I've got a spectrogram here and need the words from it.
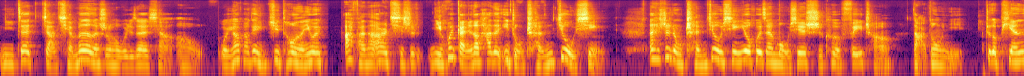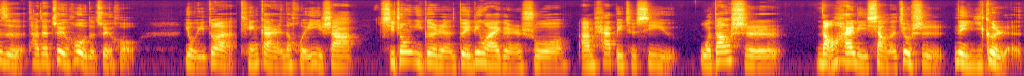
你在讲前半段的时候，我就在想，哦，我要不要给你剧透呢？因为《阿凡达二》其实你会感觉到它的一种成就性。但是这种成就性又会在某些时刻非常打动你。这个片子它在最后的最后有一段挺感人的回忆杀，其中一个人对另外一个人说：“I'm happy to see you。”我当时脑海里想的就是那一个人。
